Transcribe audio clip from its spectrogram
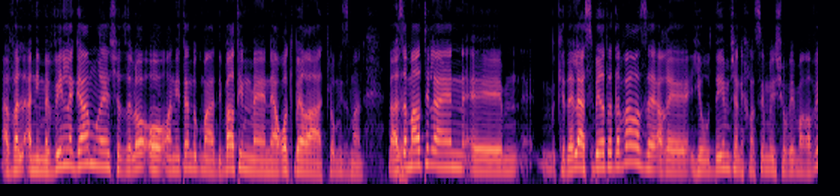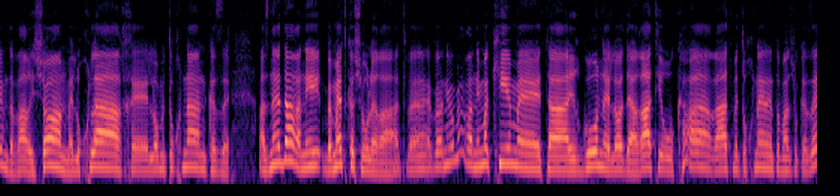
אבל אני מבין לגמרי שזה לא, או אני אתן דוגמה, דיברתי עם אה, נערות ברהט לא מזמן, ואז כן. אמרתי להן, אה, כדי להסביר את הדבר הזה, הרי יהודים שנכנסים ליישובים ערבים, דבר ראשון, מלוכלך, אה, לא מתוכנן, כזה. אז נהדר, אני באמת קשור לרהט, ו- ואני אומר, אני מקים אה, את הארגון, אה, לא יודע, רהט ירוקה, רהט מתוכננת או משהו כזה,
